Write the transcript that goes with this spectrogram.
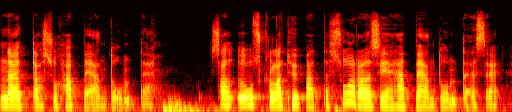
näyttää sun häpeän tunteen. Sä uskallat hypätä suoraan siihen häpeän tunteeseen –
